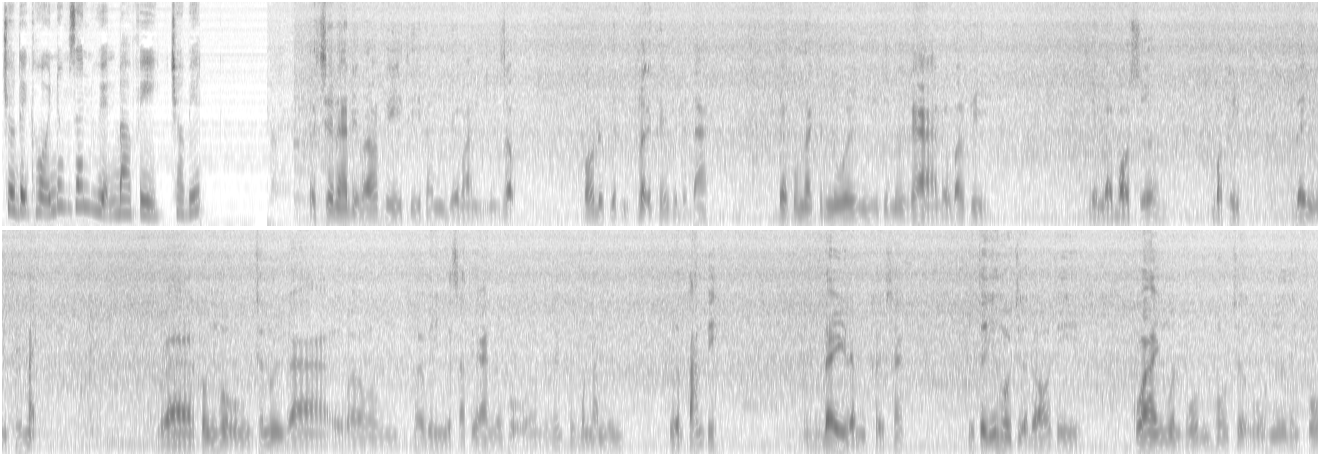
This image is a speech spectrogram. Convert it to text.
Chủ tịch Hội Nông dân huyện Ba Vì cho biết. Ở trên địa bàn Ba Vì thì trong địa bàn rộng có điều kiện lợi thế về đất đai. Về công tác chăn nuôi như chăn nuôi gà đầu Ba Vì, rồi là bò sữa, bò thịt, đấy là thế mạnh. Và có những hộ chăn nuôi gà ở Ba, Ba Vì ở xã Tuy An có hộ doanh thu một năm đến gần 8 tỷ. Đây là một khởi sắc. Thì từ những hỗ trợ đó thì qua những nguồn vốn hỗ trợ của nhân thành phố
